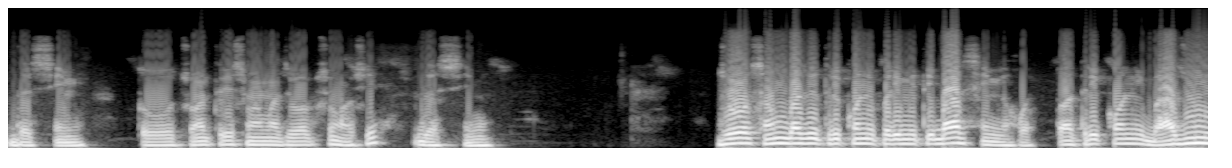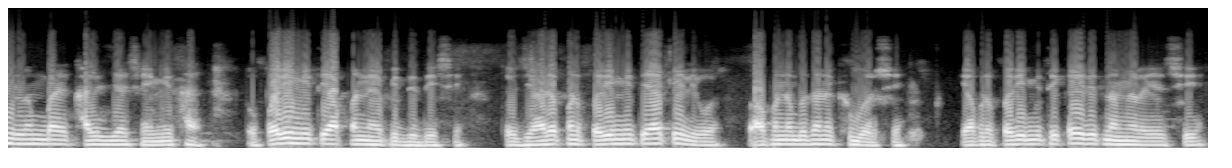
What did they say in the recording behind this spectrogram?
દસ સેમી. તો ચોત્રીસમાં જવાબ શું આવશે? દસ સેમી. જો સમબાજુ ત્રિકોણની પરિમિતિ બાર સેમી હોય, તો આ ત્રિકોણની બાજુની લંબાઈ ખાલી જ્યાં સેમી થાય, તો પરિમિતિ આપણને આપી દીધી છે. તો જ્યારે પણ પરિમિતિ આપેલી હોય, તો આપણને બધાને ખબર છે કે આપણે પરિમિતિ કઈ રીતના મેળવીએ છીએ?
